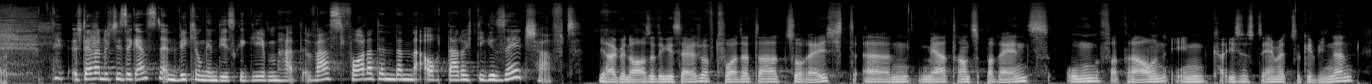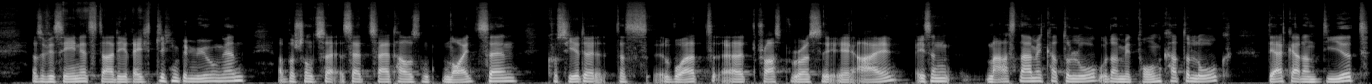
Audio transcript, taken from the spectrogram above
Stefan, durch diese ganzen Entwicklungen, die es gegeben hat, was fordert denn dann auch dadurch die Gesellschaft? Ja, genau. Also die Gesellschaft fordert da zu Recht ähm, mehr Transparenz, um Vertrauen in KI-Systeme zu gewinnen. Also wir sehen jetzt da die rechtlichen Bemühungen, aber schon seit 2019 kursierte das Wort äh, Trustworthy AI. Ist ein Maßnahmenkatalog oder Methodenkatalog, der garantiert,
